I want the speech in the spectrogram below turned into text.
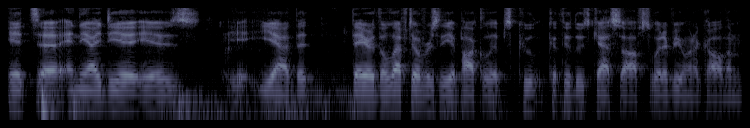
it uh, and the idea is, yeah, that they are the leftovers of the apocalypse, Cthulhu's cast-offs, whatever you want to call them,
